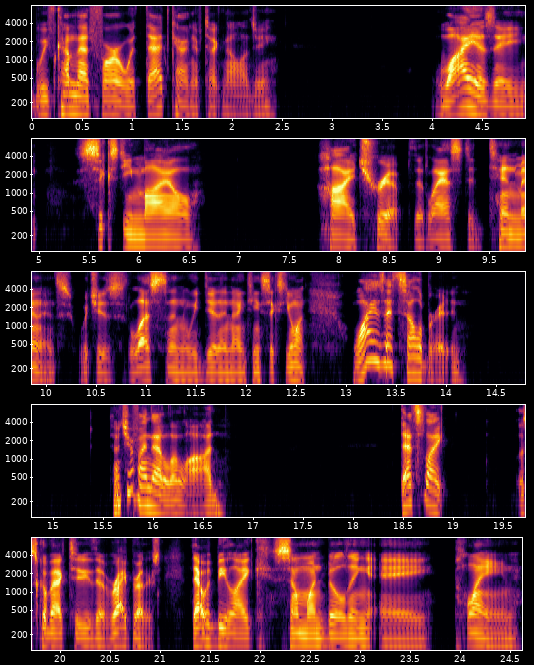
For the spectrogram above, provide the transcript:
we've come that far with that kind of technology, why is a 60 mile high trip that lasted 10 minutes, which is less than we did in 1961. Why is that celebrated? Don't you find that a little odd? That's like, let's go back to the Wright brothers. That would be like someone building a plane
